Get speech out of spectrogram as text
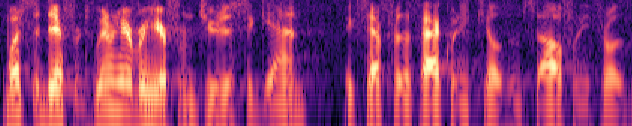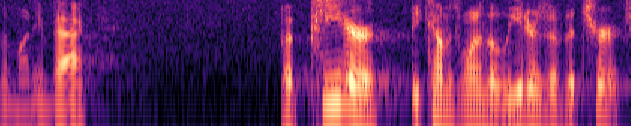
What's the difference? We don't ever hear from Judas again, except for the fact when he kills himself, when he throws the money back. But Peter becomes one of the leaders of the church.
